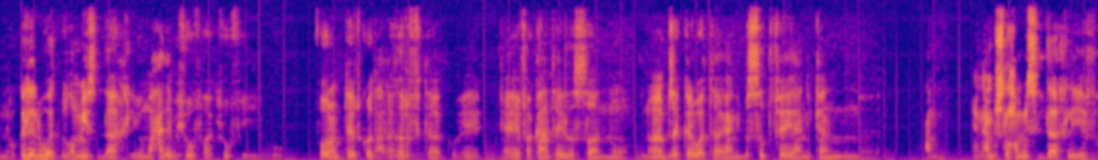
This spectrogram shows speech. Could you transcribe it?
إنه كل الوقت بالقميص الداخلي وما حدا بيشوفك شو فيك؟ فورا بتركض على غرفتك وهيك. إيه فكانت هي القصة انه إنه أنا بتذكر وقتها يعني بالصدفة يعني كان عم يعني عم بشلح قميص الداخلي ف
